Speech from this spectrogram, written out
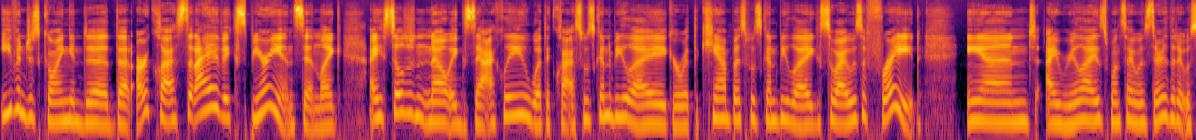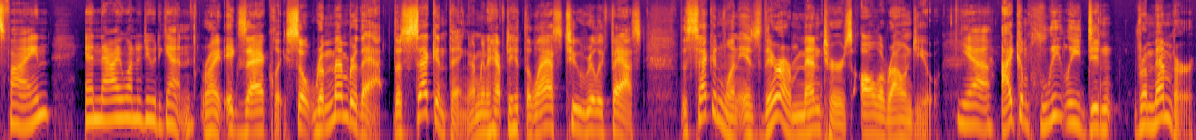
even just going into that art class that I have experienced in. Like, I still didn't know exactly what the class was going to be like or what the campus was going to be like. So I was afraid. And I realized once I was there that it was fine. And now I want to do it again. Right, exactly. So remember that. The second thing, I'm going to have to hit the last two really fast. The second one is there are mentors all around you. Yeah. I completely didn't remember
